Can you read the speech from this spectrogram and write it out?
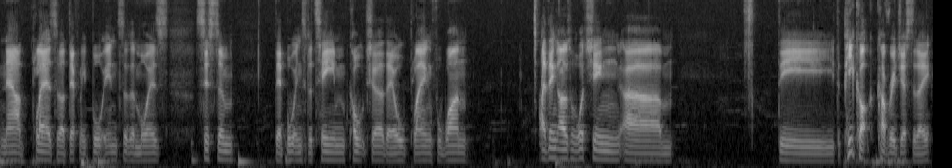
now players are definitely bought into the Moyes system. They're bought into the team culture. They're all playing for one. I think I was watching um, the the Peacock coverage yesterday,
